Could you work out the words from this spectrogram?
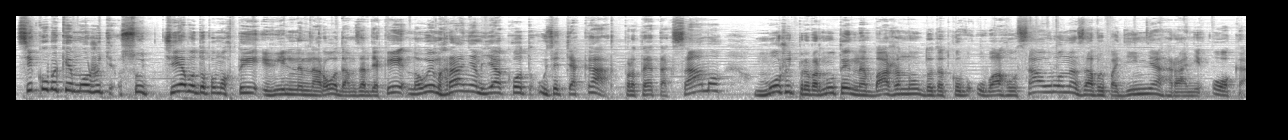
Ці кубики можуть суттєво допомогти вільним народам завдяки новим гранням, як от узяття карт, проте так само можуть привернути небажану додаткову увагу Саурона за випадіння грані ока.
